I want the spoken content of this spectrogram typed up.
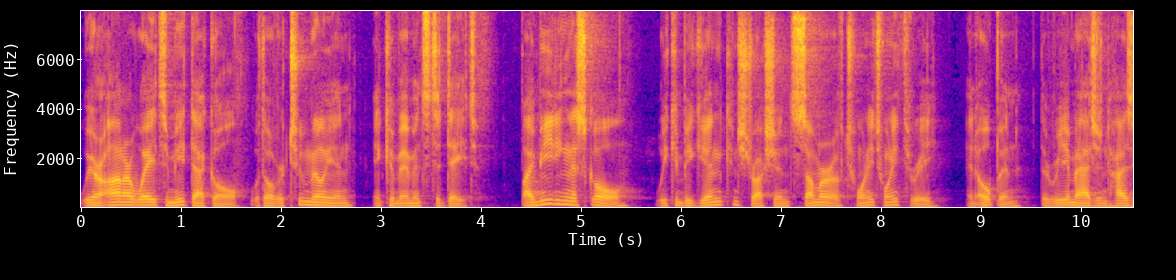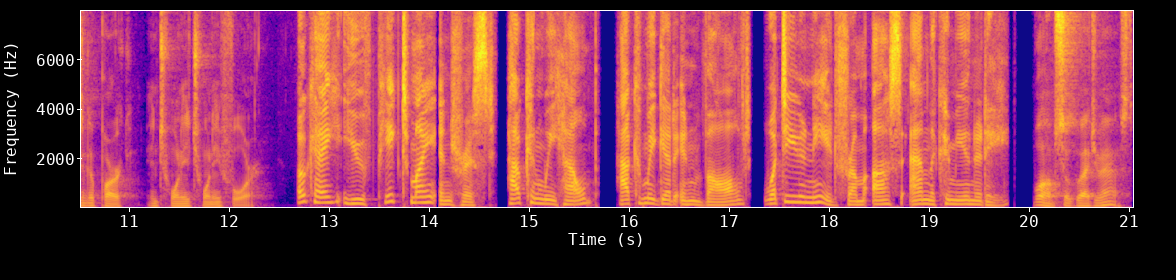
We are on our way to meet that goal with over 2 million in commitments to date. By meeting this goal, we can begin construction summer of 2023 and open the reimagined Huizenga Park in 2024. Okay, you've piqued my interest. How can we help? How can we get involved? What do you need from us and the community? Well, I'm so glad you asked.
